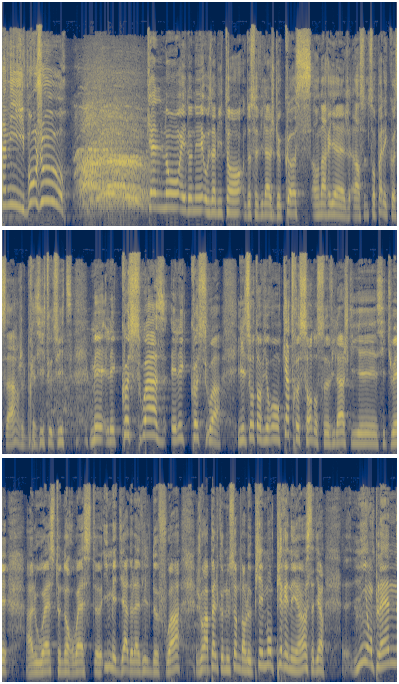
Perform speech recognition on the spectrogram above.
amis, bonjour quel nom est donné aux habitants de ce village de Kos en Ariège? Alors ce ne sont pas les Kossards, je le précise tout de suite, mais les Kossoises et les Kossois. Ils sont environ 400 dans ce village qui est situé à l'ouest, nord-ouest immédiat de la ville de Foix. Je vous rappelle que nous sommes dans le piémont pyrénéen, c'est-à-dire euh, ni en plaine,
